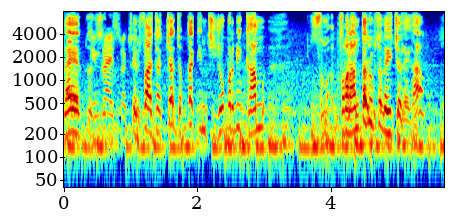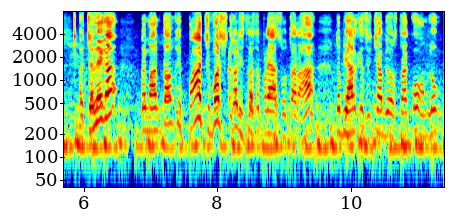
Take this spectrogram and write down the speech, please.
नए इंफ्रास्ट्रक्चर जब तक इन चीज़ों पर भी काम सम- समानांतर रूप से नहीं चलेगा और चलेगा तो मैं मानता हूँ कि पाँच वर्ष अगर इस तरह से प्रयास होता रहा तो बिहार की शिक्षा व्यवस्था को हम लोग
